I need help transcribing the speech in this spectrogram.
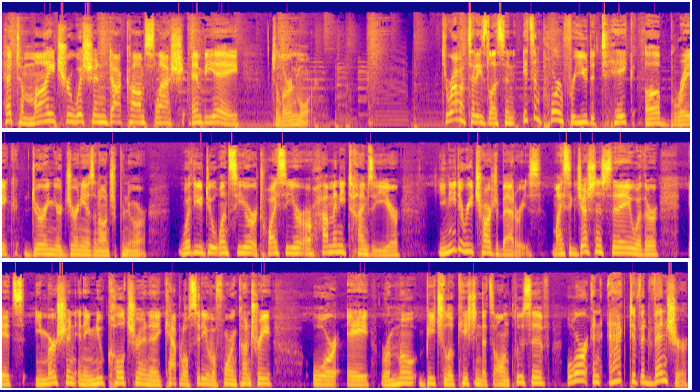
Head to mytruition.com slash MBA to learn more. To wrap up today's lesson, it's important for you to take a break during your journey as an entrepreneur. Whether you do it once a year or twice a year or how many times a year, you need to recharge the batteries. My suggestion is today, whether it's immersion in a new culture in a capital city of a foreign country, or a remote beach location that's all inclusive, or an active adventure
